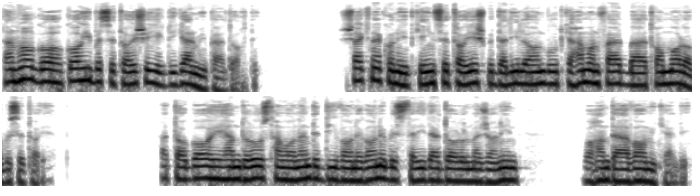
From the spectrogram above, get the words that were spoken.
تنها گاه گاهی به ستایش یکدیگر می پرداختیم. شک نکنید که این ستایش به دلیل آن بود که همان فرد بعدها ما را بستاید. حتی گاهی هم درست همانند دیوانگان بستری در دارالمجانین با هم دعوا می کردیم.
